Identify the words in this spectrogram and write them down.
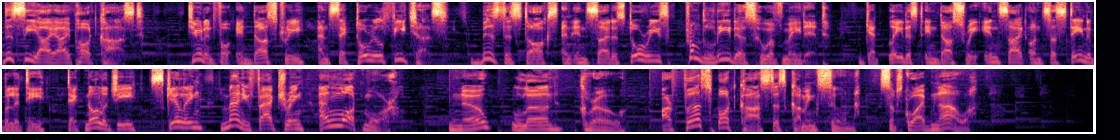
the CII podcast. Tune in for industry and sectorial features, business talks, and insider stories from the leaders who have made it. Get latest industry insight on sustainability, technology, skilling, manufacturing, and lot more. Know, learn, grow. Our first podcast is coming soon. Subscribe now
